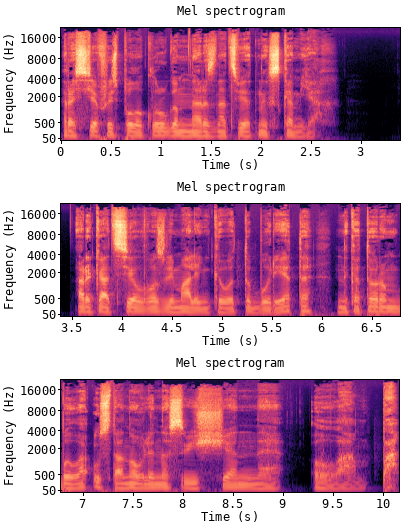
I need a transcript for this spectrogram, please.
рассевшись полукругом на разноцветных скамьях. Аркад сел возле маленького табурета, на котором была установлена священная лампа,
